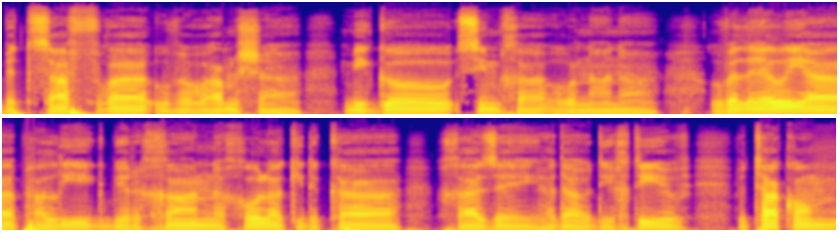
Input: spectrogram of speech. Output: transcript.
בצפרא וברמשה, מיגו שמחה ורננה, ובליליה פליג ברכן לכל כדקה חזה הדר דכתיב, ותקום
